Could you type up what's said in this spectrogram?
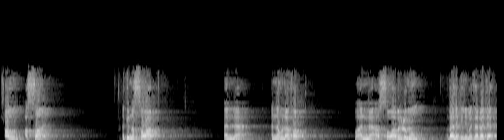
صوم الصائم. لكن الصواب أن أنه لا فرق وأن الصواب العموم وذلك لما ثبت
